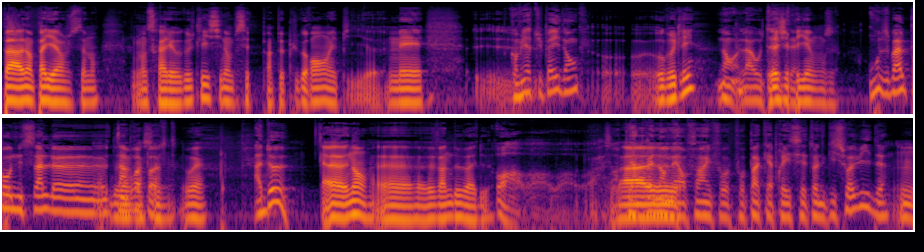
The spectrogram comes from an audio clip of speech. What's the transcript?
pas, non, pas hier justement. On serait allé au Grutli, sinon c'est un peu plus grand. Et puis, euh, mais combien tu payes donc? Au, au Grutli, non là où là j'ai payé 11. 11 balles pour une salle euh, De timbre personnes. poste Ouais. à deux? Euh, non, euh, 22 à 2. oh, oh, oh, ça Puis va, après, non euh, mais enfin il faut faut pas qu'après il s'étonne qu'il soit vide Hmm.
